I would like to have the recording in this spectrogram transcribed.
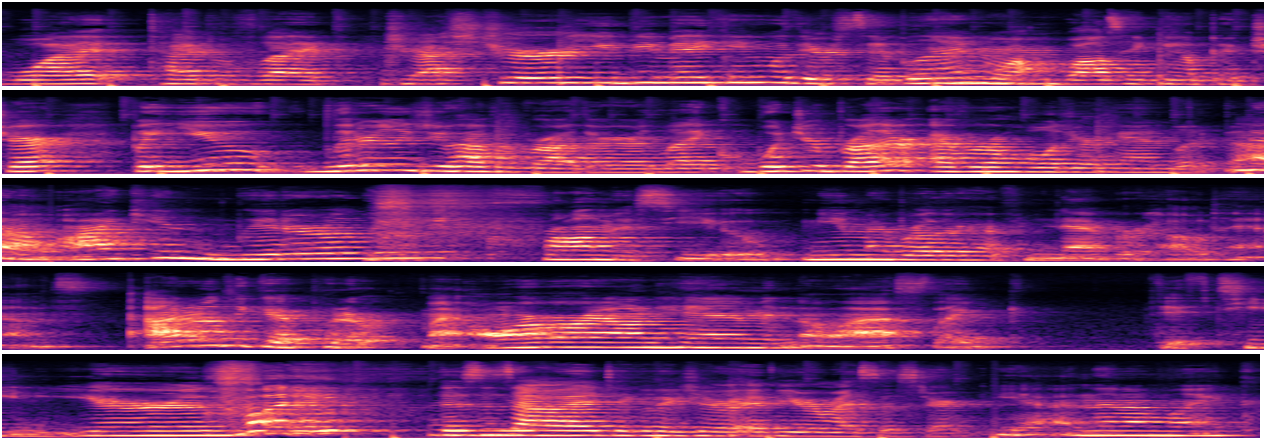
what type of like gesture you'd be making with your sibling while, while taking a picture. But you literally do have a brother. Like, would your brother ever hold your hand like that? No. I can literally promise you, me and my brother have never held hands. I don't think I put my arm around him in the last like 15 years. Like, This is how I take a picture if you were my sister. yeah, and then I'm like,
